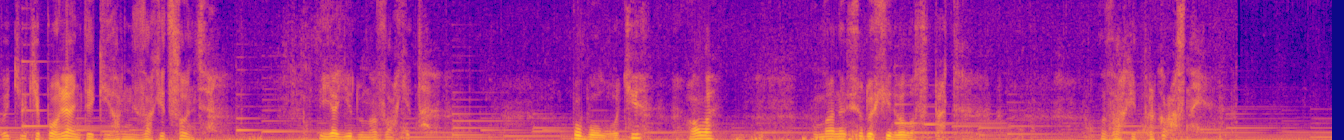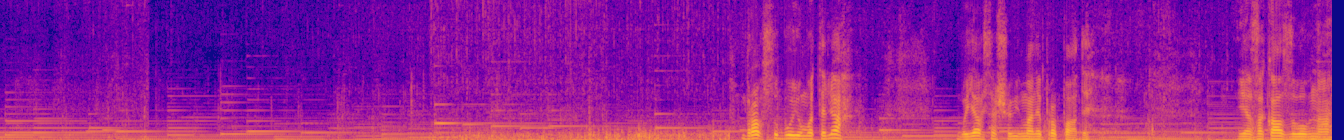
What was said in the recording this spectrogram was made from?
Ви тільки погляньте, який гарний захід сонця. І я їду на захід. По болоті, але в мене всюди хід велосипед. Захід прекрасний. Брав з собою мотиля, боявся, що він в мене пропаде. Я заказував на,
